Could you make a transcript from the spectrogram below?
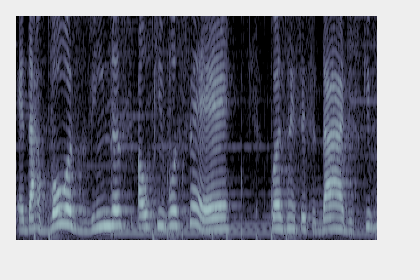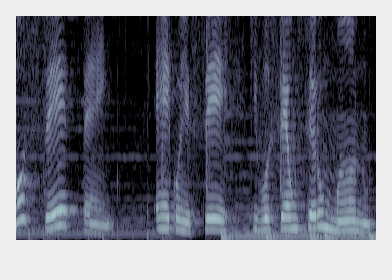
é dar boas-vindas ao que você é, com as necessidades que você tem. É reconhecer que você é um ser humano.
